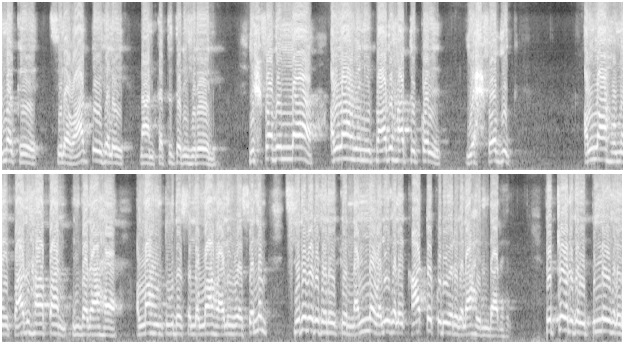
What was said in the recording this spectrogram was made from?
உமக்கு சில வார்த்தைகளை நான் கற்றுத்தருகிறேன். தருகிறேன் அல்லாஹ் நீ பாதுகாத்துக்கொள். அல்லாஹ் உமை பாதுகாப்பான் என்பதாக அல்லாஹின் தூதர் ஸல்லல்லாஹு அலைஹி செல்லும் சிறுவர்களுக்கு நல்ல வழிகளை காட்டக்கூடியவர்களாக இருந்தார்கள். பெற்றோர்கள் பிள்ளைகளை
